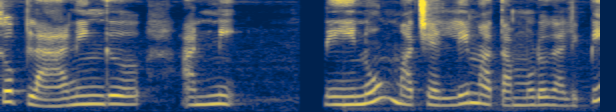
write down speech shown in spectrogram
సో ప్లానింగ్ అన్నీ నేను మా చెల్లి మా తమ్ముడు కలిపి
